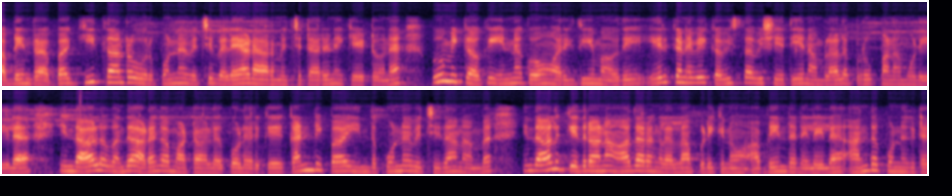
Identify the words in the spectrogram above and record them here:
அப்படின்றப்ப கீதான்ற ஒரு பொண்ணை வச்சு விளையாட ஆரம்பிச்சிட்டாருன்னு கேட்டோன்னே பூமிகாவுக்கு இன்னும் கோபம் அதிகமாகுது ஏற்கனவே கவிதா விஷயத்தையே நம்மளால் ப்ரூவ் பண்ண முடியல. இந்த ஆளை வந்து அடங்க மாட்டாள் போல இருக்குது கண்டிப்பாக இந்த பொண்ணை வச்சு தான் நம்ம இந்த ஆளுக்கு எதிரான ஆதாரங்கள் எல்லாம் பிடிக்கணும் அப்படின்ற நிலையில் அந்த பொண்ணுக்கிட்ட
